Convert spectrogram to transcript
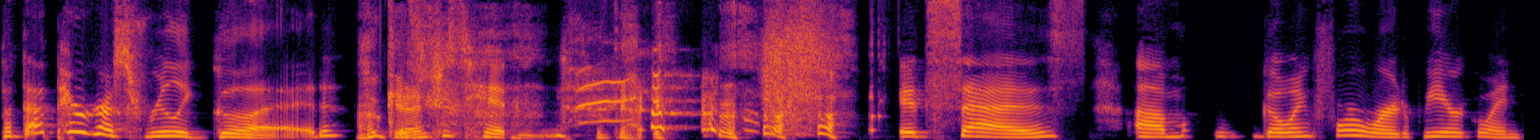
but that paragraph's really good. Okay. It's just hidden. okay. it says um, going forward, we are going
